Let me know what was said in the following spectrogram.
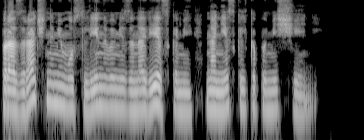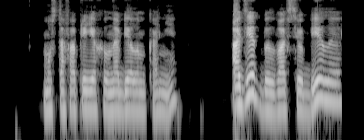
прозрачными муслиновыми занавесками на несколько помещений. Мустафа приехал на белом коне, Одет был во все белое,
